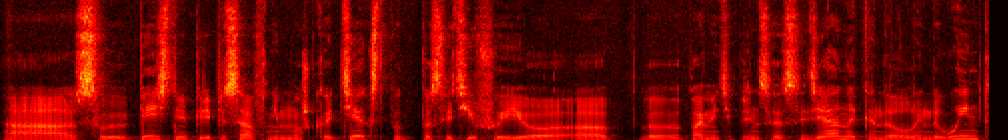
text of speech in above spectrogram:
свою песню, переписав немножко текст, посвятив ее а, памяти принцессы Дианы «Candle in the Wind»,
